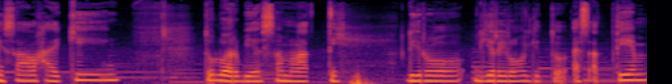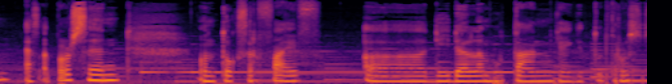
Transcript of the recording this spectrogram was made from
misal hiking itu luar biasa melatih diri lo, diri lo gitu as a team as a person untuk survive uh, di dalam hutan kayak gitu. Terus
